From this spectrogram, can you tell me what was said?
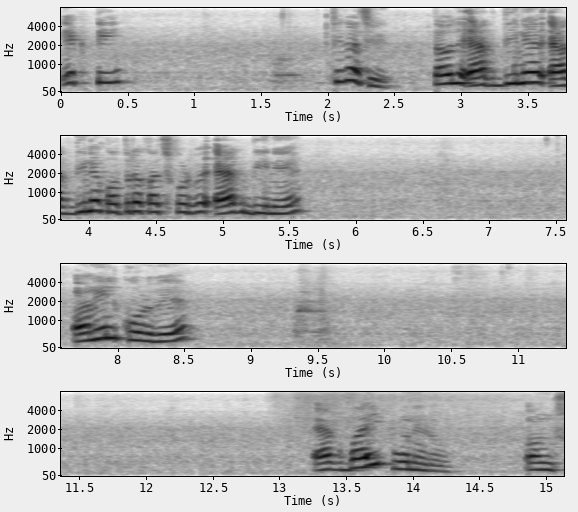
একটি, ঠিক আছে? তাহলে একদিনের একদিনে কতটা কাজ করবে? একদিনে অনিল করবে এক বাই পনেরো অংশ।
